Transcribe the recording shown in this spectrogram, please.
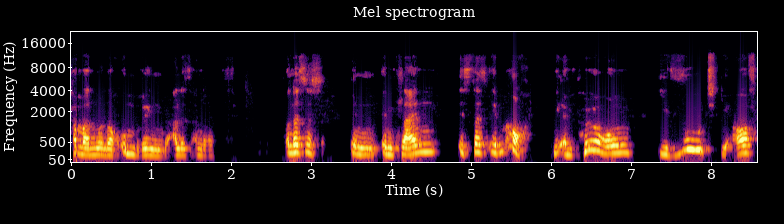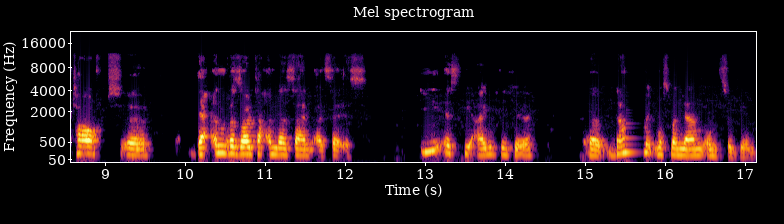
kann man nur noch umbringen, alles andere. Und das ist in, im Kleinen ist das eben auch die Empörung, die Wut, die auftaucht, äh, der andere sollte anders sein, als er ist. Die ist die eigentliche, äh, damit muss man lernen, umzugehen.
